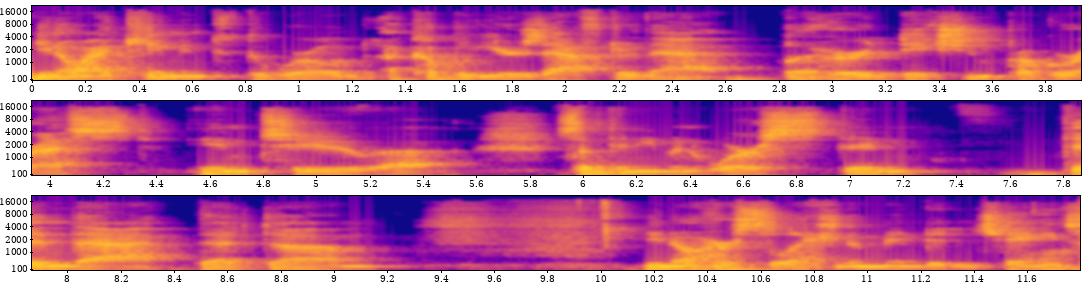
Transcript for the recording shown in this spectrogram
you know, I came into the world a couple years after that, but her addiction progressed into uh, something even worse than than that. That um, you know, her selection of men didn't change.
